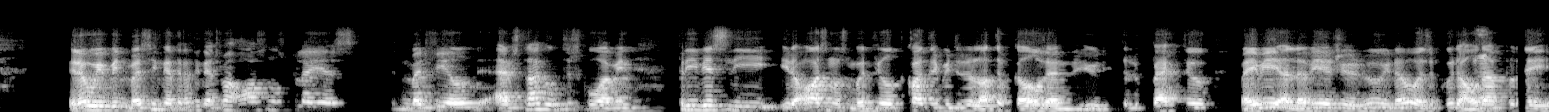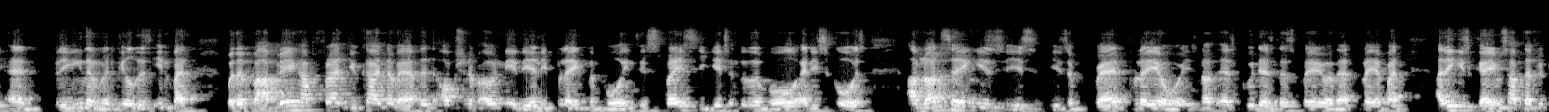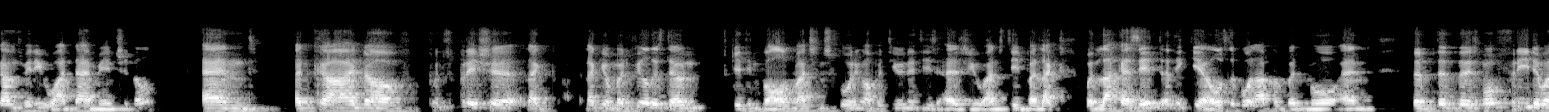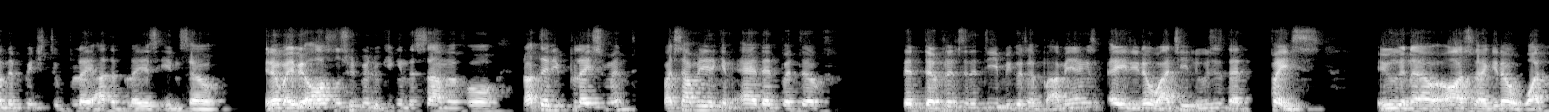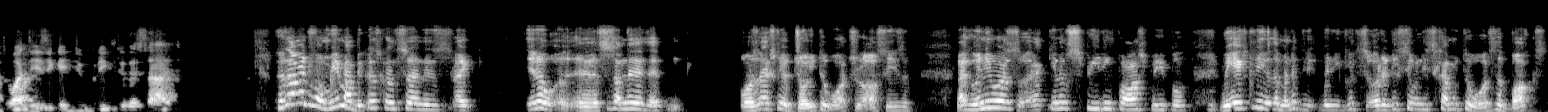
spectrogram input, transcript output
you know, we've been missing that. And I think that's why Arsenal's players midfield have struggled to score. I mean, previously, you know, Arsenal's midfield contributed a lot of goals, and you need to look back to maybe Olivier Giroud, you know, was a good hold-up play and bringing the midfielders in. But with a Aubameyang up front, you kind of have that option of only really playing the ball into space. He gets into the ball and he scores. I'm not saying he's, he's, he's a bad player or he's not as good as this player or that player, but I think his game sometimes becomes very one-dimensional and a kind of puts pressure, like like your midfielders don't get involved much in scoring opportunities as you once did. But like with Lacazette, I think he holds the ball up a bit more and the, the, there's more freedom on the pitch to play other players in. So, you know, maybe Arsenal should be looking in the summer for not a replacement, but somebody that can add that bit of that difference to the team because uh, Aubameyang's age, you know, once he loses that pace, you're gonna ask like, you know, what what is he going to bring to the side? Because I mean, for me, my biggest concern is like, you know, this is something that was actually a joy to watch last season. Like when he was like you know speeding past people, we actually at the minute when you could already see when he's coming towards the box,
